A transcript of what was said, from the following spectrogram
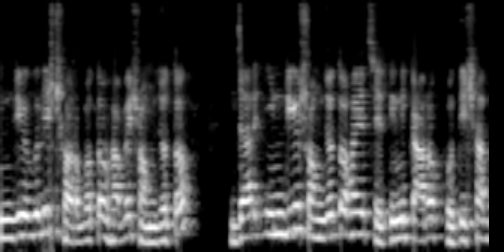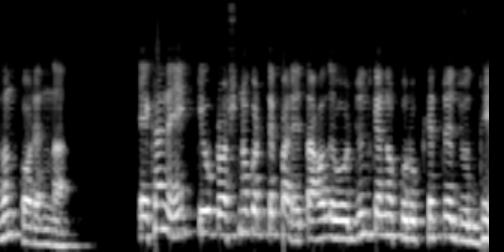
ইন্দ্রিয়গুলি সর্বতভাবে সংযত। যার ইন্দ্রিয় সংযত হয়েছে, তিনি কারও ক্ষতি সাধন করেন না। এখানে কেউ প্রশ্ন করতে পারে, তাহলে অর্জুন কেন কুরুক্ষেত্রের যুদ্ধে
